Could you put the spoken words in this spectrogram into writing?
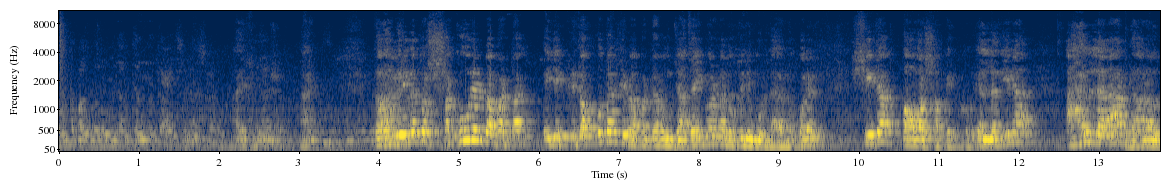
نتبوأ من الجنه حيث نشاء হ্যাঁ। তাহলে এটা তো শাকুরের ব্যাপারটা এই যে কৃতজ্ঞতার যে ব্যাপারটা এবং যাচাই করেন এবং তিনি মূল্যায়ন করেন সেটা পাওয়া সাপেক্ষ। আল্লাদিনা দারাল।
